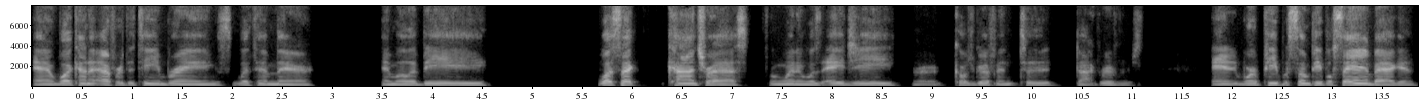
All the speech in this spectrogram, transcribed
and what kind of effort the team brings with him there. And will it be what's that contrast from when it was AG or Coach Griffin to Doc Rivers? And were people some people sandbagging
